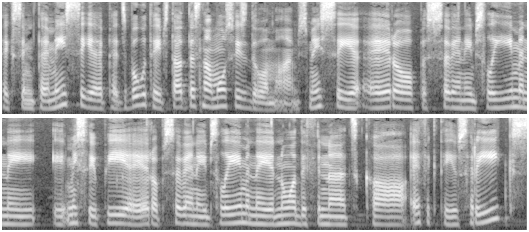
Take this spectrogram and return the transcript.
teiksim, tai misijai pēc būtības tā, tas nav mūsu izdomājums. Misija Eiropas Savienības līmenī, misija pieeja Eiropas Savienības līmenī ir nodefinēts kā efektīvs rīks,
